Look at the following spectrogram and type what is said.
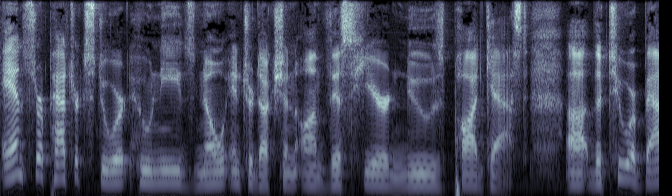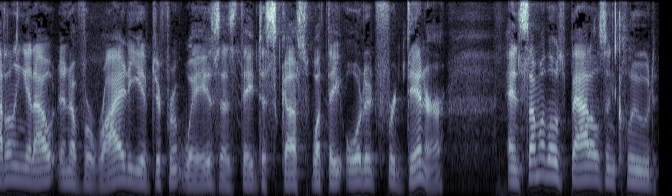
and Sir Patrick Stewart, who needs no introduction on this here news podcast. Uh, the two are battling it out in a variety of different ways as they discuss what they ordered for dinner. And some of those battles include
